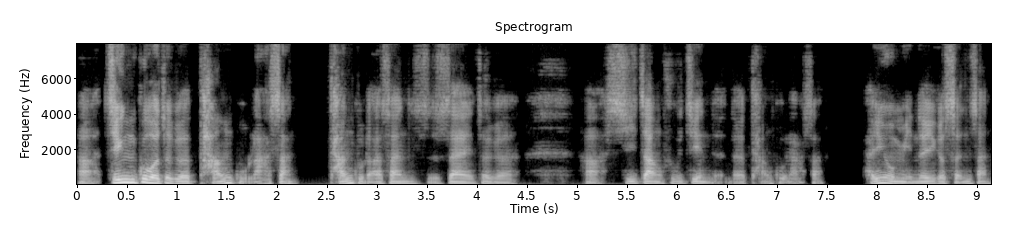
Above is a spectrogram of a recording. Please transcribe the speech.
啊，经过这个唐古拉山，唐古拉山是在这个啊西藏附近的那唐古拉山，很有名的一个神山。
